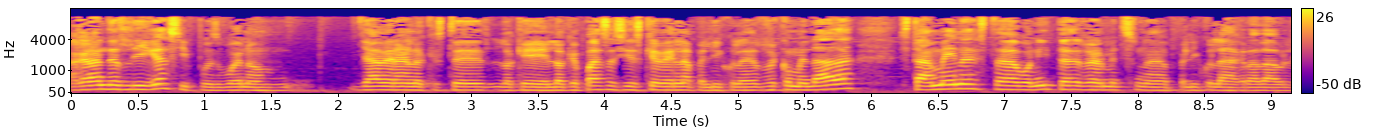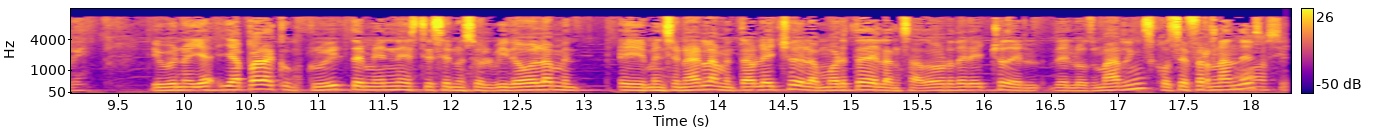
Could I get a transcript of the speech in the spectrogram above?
a, grandes ligas y pues bueno, ya verán lo que usted, lo que, lo que pasa si es que ven la película. Es recomendada, está amena, está bonita, realmente es una película agradable. Y bueno, ya, ya para concluir también este se nos olvidó la, eh, mencionar el lamentable hecho de la muerte del lanzador derecho de, de los Marlins, José Fernández, Oh, sí.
